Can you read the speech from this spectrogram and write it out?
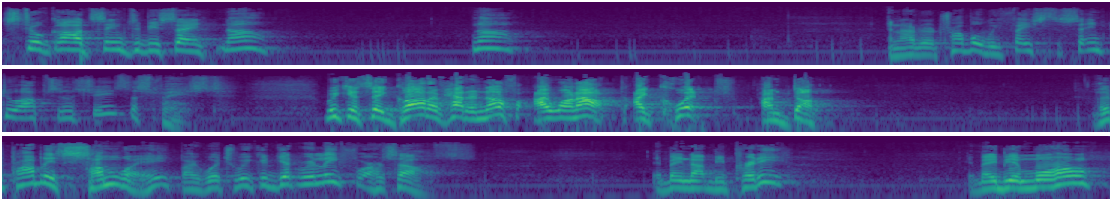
Still, God seems to be saying, No, no. And out of trouble, we face the same two options Jesus faced. We can say, God, I've had enough. I want out. I quit. I'm done. There's probably some way by which we could get relief for ourselves. It may not be pretty, it may be immoral,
